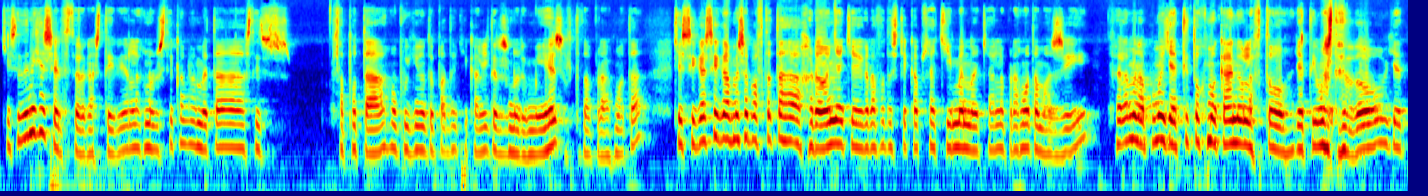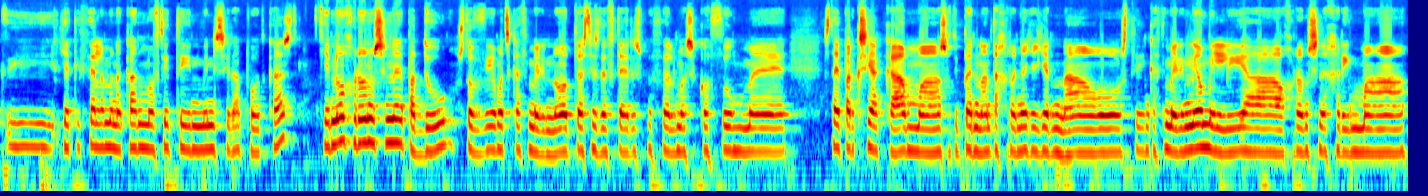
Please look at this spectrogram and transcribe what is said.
Και εσύ δεν είχες έρθει στο εργαστήρι, αλλά γνωριστήκαμε μετά στις στα ποτά, όπου γίνονται πάντα και καλύτερες γνωριμίες, αυτά τα πράγματα. Και σιγά σιγά μέσα από αυτά τα χρόνια και γράφοντας και κάποια κείμενα και άλλα πράγματα μαζί, θέλαμε να πούμε γιατί το έχουμε κάνει όλο αυτό. Γιατί είμαστε εδώ, γιατί, γιατί θέλαμε να κάνουμε αυτή τη μήνυ σειρά podcast. Και ενώ ο χρόνος είναι παντού, στο βίωμα της καθημερινότητας, στις Δευτέρες που θέλουμε να σηκωθούμε, στα υπαρξιακά μας, ότι περνάνε τα χρόνια και γερνάω, στην καθημερινή ομιλία, ο χρόνος είναι χρήμα,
